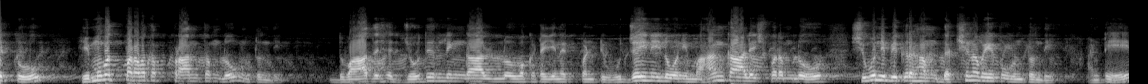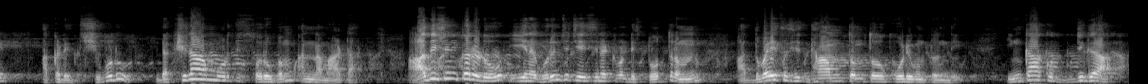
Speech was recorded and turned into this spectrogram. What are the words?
చెట్టు హిమవత్ పర్వత ప్రాంతంలో ఉంటుంది. ద్వాదశ జ్యోతిర్లింగాల్లో ఒకటైనటువంటి ఉజ్జయినిలోని మహంకాళేశ్వరంలో శివుని విగ్రహం దక్షిణ వైపు ఉంటుంది. అంటే అక్కడి శివుడు దక్షిణామూర్తి స్వరూపం అన్నమాట. ఆదిశంకరుడు ఈయన గురించి చేసినటువంటి స్తోత్రం అద్వైత సిద్ధాంతంతో కూడి ఉంటుంది. ఇంకా కొద్దిగా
